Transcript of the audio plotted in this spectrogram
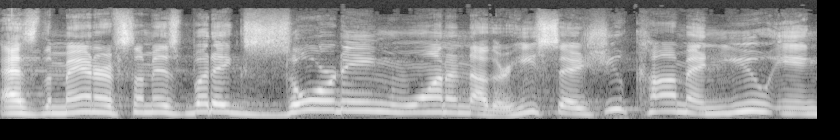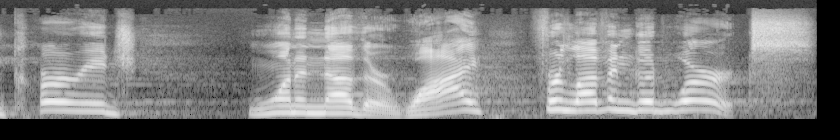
as the manner of some is, but exhorting one another. He says, you come and you encourage one another. Why? For love and good works.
